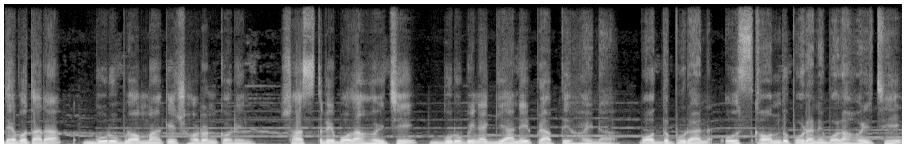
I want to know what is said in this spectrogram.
দেবতারা গুরু ব্রহ্মাকে স্মরণ করেন। শাস্ত্রে বলা হয়েছে, গুরু বিনা জ্ঞানের প্রাপ্তি হয় না। পদ্মপুরাণ ও স্কন্দ পুরাণে বলা হয়েছে,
